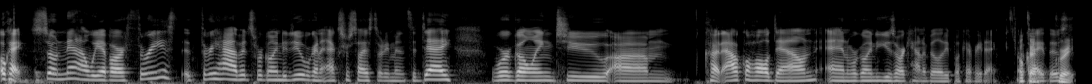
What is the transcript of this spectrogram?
Okay, so now we have our three three habits we're going to do. We're going to exercise 30 minutes a day. We're going to um, cut alcohol down, and we're going to use our accountability book every day. Okay, those great.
